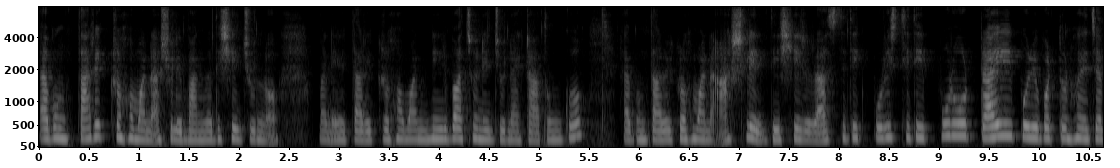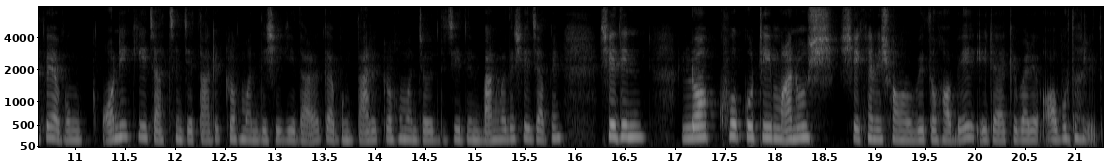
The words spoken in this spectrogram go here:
এবং তারেক রহমান আসলে বাংলাদেশের জন্য মানে তারেক রহমান নির্বাচনের জন্য একটা আতঙ্ক এবং তারেক রহমান আসলে দেশের রাজনৈতিক পরিস্থিতি পুরোটাই পরিবর্তন হয়ে যাবে এবং অনেকেই চাচ্ছেন যে তারেক রহমান দেশে গিয়ে দাঁড়াক এবং তারেক রহমান যদি যেদিন বাংলাদেশে যাবেন, সেদিন লক্ষ কোটি মানুষ সেখানে সমবেত হবে, এটা একেবারে অবধারিত।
